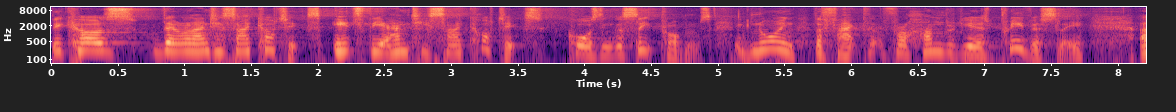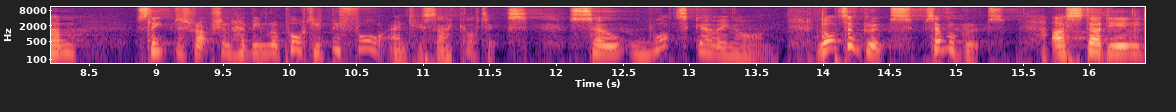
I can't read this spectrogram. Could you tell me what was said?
because they're on antipsychotics. It's the antipsychotics causing the sleep problems, ignoring the fact that for 100 years previously, um, sleep disruption had been reported before antipsychotics. So, what's going on? Lots of groups, several groups, are studying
